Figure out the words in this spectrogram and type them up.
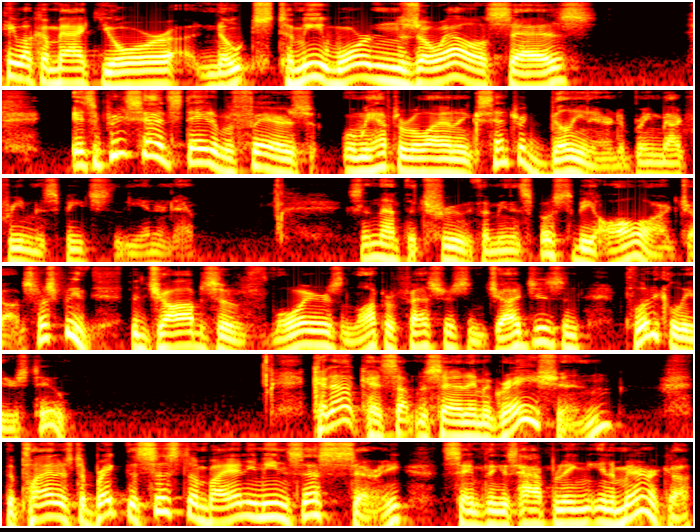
Hey, welcome back. Your notes to me. Warren Zoel says it's a pretty sad state of affairs when we have to rely on an eccentric billionaire to bring back freedom of speech to the internet. Isn't that the truth? I mean, it's supposed to be all our jobs. It's supposed to be the jobs of lawyers and law professors and judges and political leaders, too. Canuck has something to say on immigration. The plan is to break the system by any means necessary. Same thing is happening in America,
